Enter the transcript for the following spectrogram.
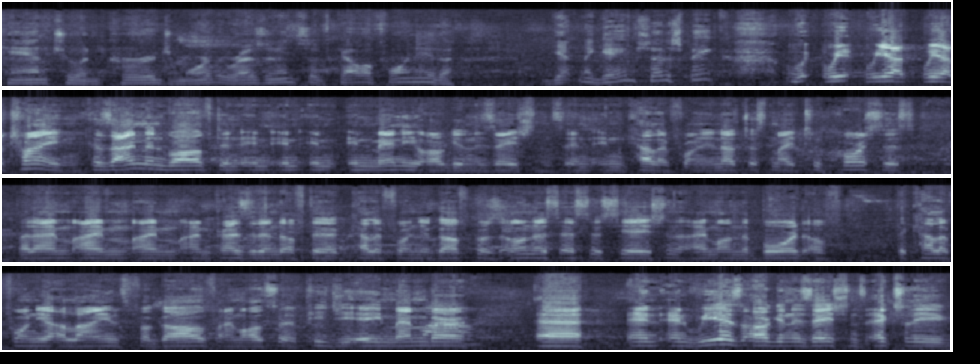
can to encourage more of the residents of California to get in the game, so to speak? We, we, we are we are trying because I'm involved in, in, in, in, in many organizations in, in California, not just my two courses, but I'm, I'm, I'm, I'm president of the California Golf Course Owners Association. I'm on the board of the California Alliance for Golf. I'm also a PGA member. Wow. Uh, and, and we as organizations actually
